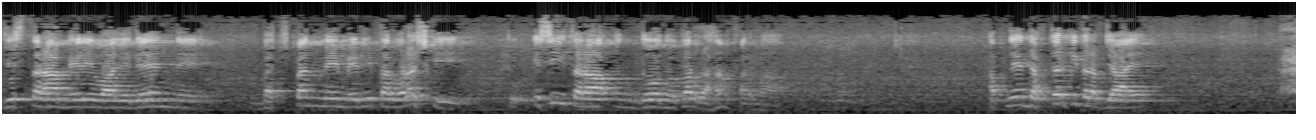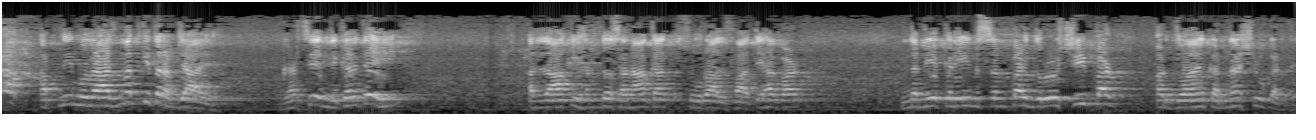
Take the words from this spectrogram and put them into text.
جس طرح میرے والدین نے بچپن میں میری پرورش کی، تو اسی طرح ان دونوں پر رحم فرما۔ اپنے دفتر کی طرف جائے، اپنی ملازمت کی طرف جائے، گھر سے نکلتے ہی اللہ کی حمد و ثنا کر سورہ الفاتحہ پڑھ، نبی کریم سم پر دروشی پڑھ اور دعائیں کرنا شروع کر دے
